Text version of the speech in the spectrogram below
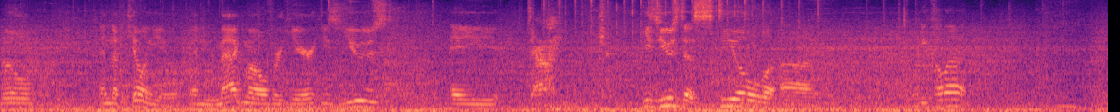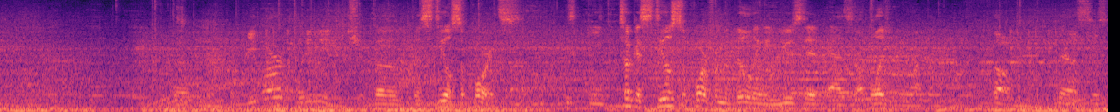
will end up killing you. And Magmo over here, he's used a he's used a steel uh, what do you call that? Rebar? What do you mean? the, the steel supports. He took a steel support from the building and used it as a bludgeoning weapon. Oh. Yes. Just,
